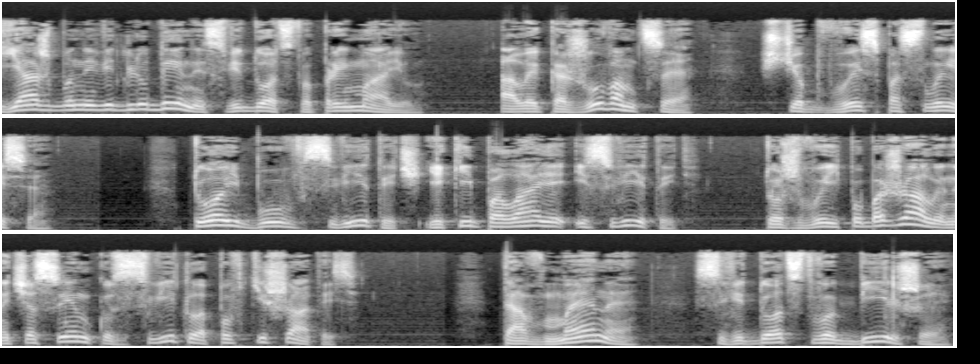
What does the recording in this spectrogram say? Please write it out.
Я ж бо не від людини свідоцтво приймаю, але кажу вам це, щоб ви спаслися. Той був світич, який палає і світить, тож ви й побажали на часинку з світла повтішатись. Та в мене свідоцтво більше,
